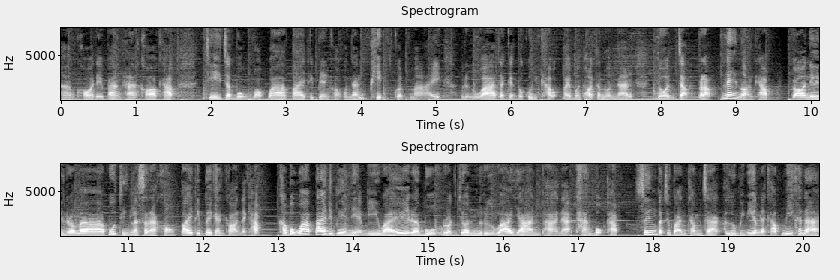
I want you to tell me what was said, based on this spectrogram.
ห้ามข้อใดบ้าง 5 ข้อครับ ที่จะบ่งบอกว่าป้ายทะเบียนของคุณนั้นผิดกฎหมาย หรือว่าถ้าเกิดว่าคุณขับออกไปบนท้องถนนนั้น โดนจับปรับแน่นอนครับก่อนอื่นเรามาพูดถึงลักษณะของป้ายทะเบียนกันก่อนนะครับเขาบอกว่าป้ายทะเบียนเนี่ยมีไว้ระบุรถยนต์ หรือว่ายานพาหนะทางบกครับ ซึ่งปัจจุบันทำจากอลูมิเนียมนะครับ มีขนาด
